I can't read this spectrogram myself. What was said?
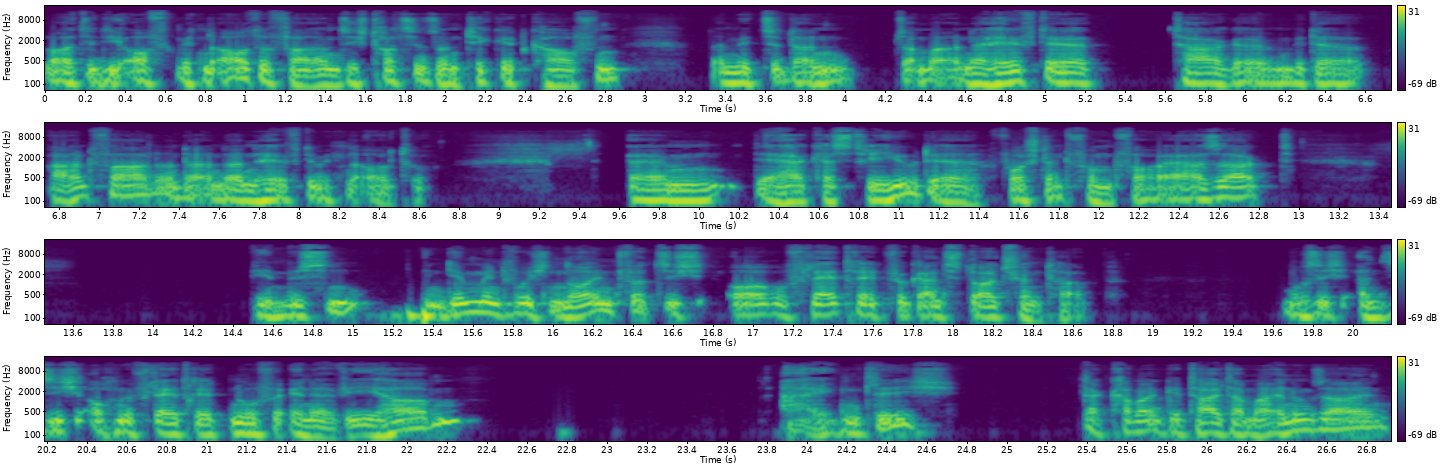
Leute, die oft mit dem Auto fahren, sich trotzdem so ein Ticket kaufen, damit sie dann, sagen wir, an der Hälfte Tage mit der Bahn fahren und der anderen Hälfte mit dem Auto. Ähm, der Herr Castrillo, der Vorstand vom VR, sagt, wir müssen in dem Moment, wo ich 49 Euro Flatrate für ganz Deutschland habe, muss ich an sich auch eine Flatrate nur für NRW haben? Eigentlich. Da kann man geteilter Meinung sein.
